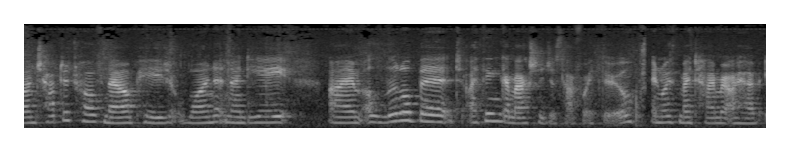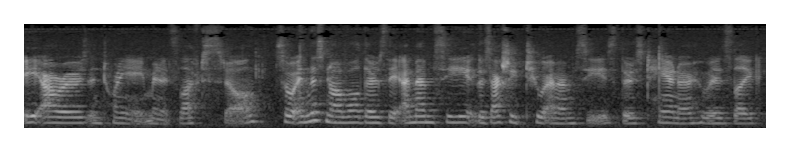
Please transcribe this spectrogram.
On chapter 12 now, page 198. I'm a little bit, I think I'm actually just halfway through. And with my timer, I have 8 hours and 28 minutes left still. So in this novel, there's the MMC, there's actually two MMCs. There's Tanner, who is like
